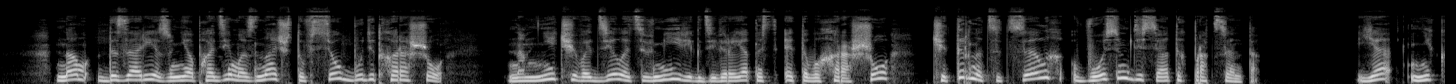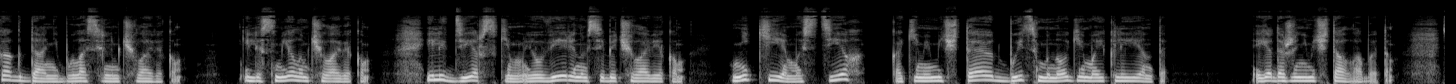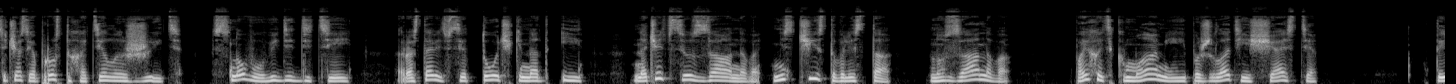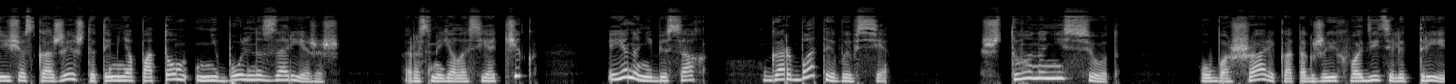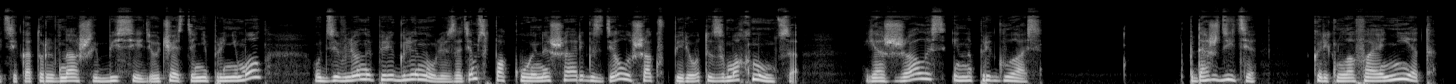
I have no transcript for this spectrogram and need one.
Нам до зарезу необходимо знать, что все будет хорошо. Нам нечего делать в мире, где вероятность этого «хорошо» 14,8%. Я никогда не была сильным человеком или смелым человеком или дерзким и уверенным в себе человеком, никем из тех, какими мечтают быть многие мои клиенты. Я даже не мечтала об этом. Сейчас я просто хотела жить, снова увидеть детей, расставить все точки над «и», начать все заново, не с чистого листа, но заново, поехать к маме и пожелать ей счастья. Ты еще скажи, что ты меня потом не больно зарежешь. Рассмеялась я чик, и я на небесах. Горбатые вы все. Что она несет? Оба шарика, а также их водители третий, который в нашей беседе участия не принимал, удивленно переглянулись. Затем спокойный шарик сделал шаг вперед и замахнулся. Я сжалась и напряглась. «Подождите!» — крикнула Фая. «Нет!»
